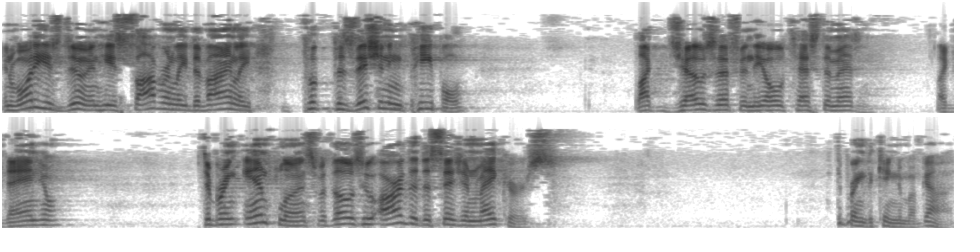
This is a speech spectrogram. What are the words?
And what he is doing, he is sovereignly, divinely positioning people like Joseph in the Old Testament, like Daniel, to bring influence with those who are the decision makers to bring the kingdom of God.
